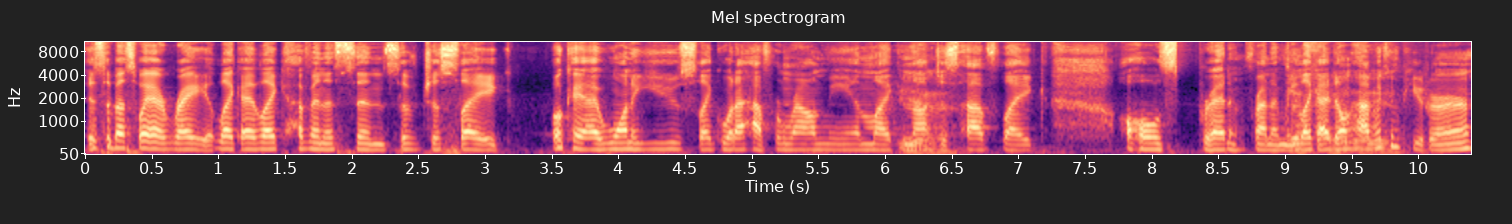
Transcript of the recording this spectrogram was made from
it's the best way I write. Like I like having a sense of just like okay, I want to use like what I have around me and like Yeah. not just have like a whole spread in front of me. Like I don't have a computer.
